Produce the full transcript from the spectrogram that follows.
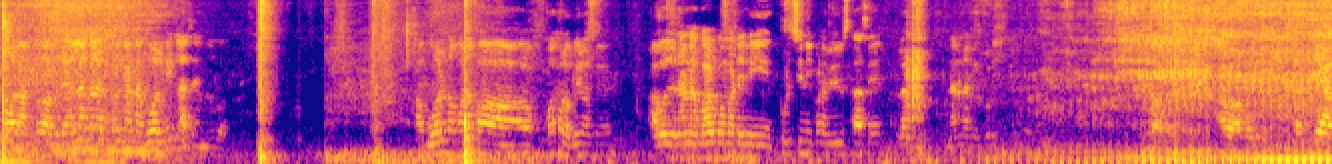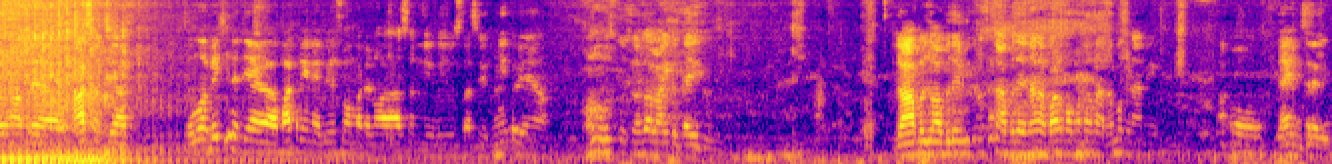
બોલ આમ બધા અલગ અલગ પ્રકારના બોલ કેટલા છે આ બોલનો પણ પથરો ભર્યો છે આ બધું નાના બાળકો માટેની ખુરશીની પણ વ્યવસ્થા છે નાની ખુરશી આપણે આસન છે આ જમવા બેસીને ત્યાં પાથરીને બેસવા માટેનો આસનની વ્યવસ્થા છે. ઘણી બધી અહીંયા ઘણું વસ્તુ ચાલો આગળ જઈએ. તો. જો આ બધું આ બધા મિત્રો છે ને, આ બધા નાના બાળકો માટેના રમકડાની આખો લાઈન કરેલી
